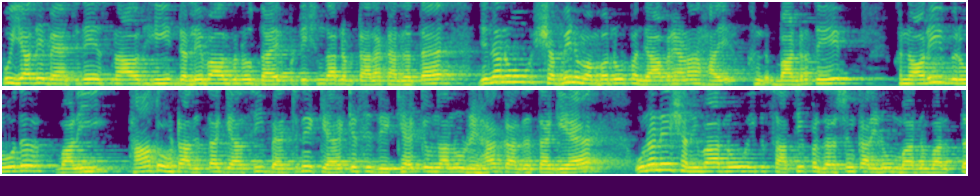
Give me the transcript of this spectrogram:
ਭੁਈਆ ਦੇ ਬੈਂਚ ਨੇ ਇਸ ਨਾਲ ਹੀ ਡੱਲੇਵਾਲ ਵੱਲੋਂ ਦਾਇਰ ਪਟੀਸ਼ਨ ਦਾ ਨਿਪਟਾਰਾ ਕਰ ਦਿੱਤਾ ਹੈ, ਜਿਨ੍ਹਾਂ ਨੂੰ 26 ਨਵੰਬਰ ਨੂੰ ਪੰਜਾਬ ਹਰਿਆਣਾ ਹਾਈ ਖੰ- ਬਾਰਡਰ ਤੇ ਖਨੌਰੀ ਵਿਰੋਧ ਵਾਲੀ ਥਾਂ ਤੋਂ ਹਟਾ ਦਿੱਤਾ ਗਿਆ ਸੀ। ਬੈਂਚ ਨੇ ਕਿਹਾ ਕਿ ਅਸੀਂ ਦੇਖਿਆ ਕਿ ਉਹਨਾਂ ਨੂੰ ਰਿਹਾ ਕਰ ਦਿੱਤਾ ਗਿਆ ਹੈ। ਉਹਨਾਂ ਨੇ ਸ਼ਨੀਵਾਰ ਨੂੰ ਇੱਕ ਸਾਥੀ ਪ੍ਰਦਰਸ਼ਨਕਾਰੀ ਨੂੰ ਮਰਨ ਵਰਤ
